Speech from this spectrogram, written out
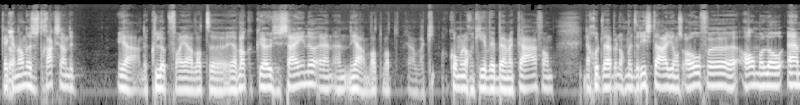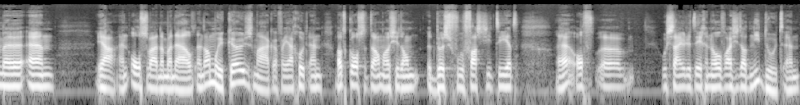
Dat- en dan is het straks aan de, ja, aan de club van ja, wat, eh, ja, welke keuzes zijn er? En, en ja, wat, wat, ja, we komen nog een keer weer bij elkaar van. Nou goed, we hebben nog maar drie stadions over. eh, Almelo, Emmen en, ja, en Os waren er maar de helft. En dan moet je keuzes maken van ja goed, en wat kost het dan als je dan het busvervoer faciliteert? Hè? Of eh, hoe staan jullie er tegenover als je dat niet doet? En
